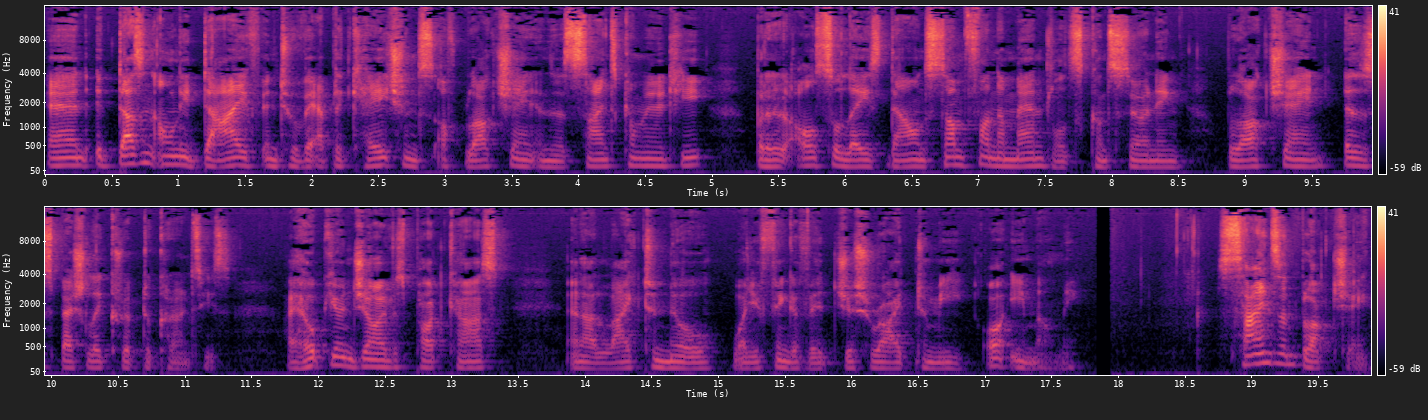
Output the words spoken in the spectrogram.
And it doesn't only dive into the applications of blockchain in the science community, but it also lays down some fundamentals concerning blockchain, especially cryptocurrencies. I hope you enjoy this podcast, and I'd like to know what you think of it. Just write to me or email me. Science and blockchain,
